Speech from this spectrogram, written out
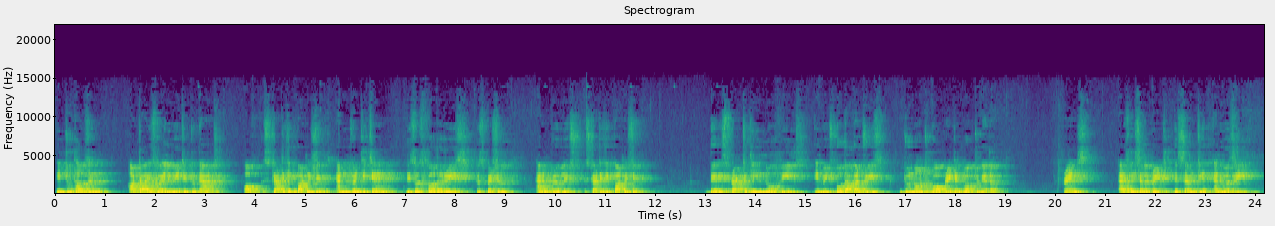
In 2000, our ties were elevated to that of strategic partnership and in 2010, this was further raised to special and privileged strategic partnership. There is practically no field in which both our countries do not cooperate and work together. Friends, as we celebrate the 70th anniversary,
